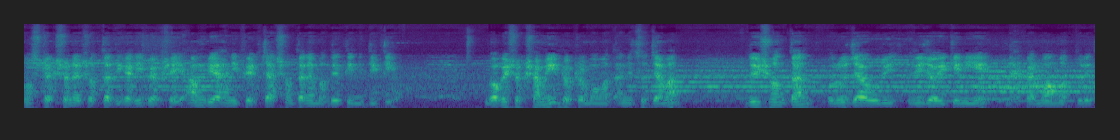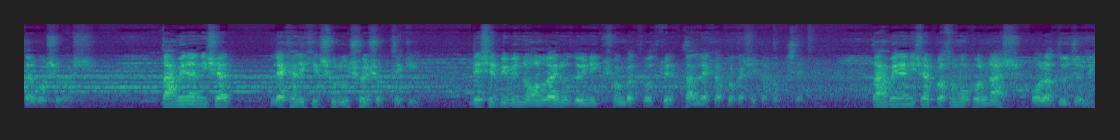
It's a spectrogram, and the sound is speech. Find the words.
কনস্ট্রাকশনের স্বত্বাধিকারী ব্যবসায়ী আম্বিয়া হানিফের চার সন্তানের মধ্যে তিনি দ্বিতীয়। গবেষক স্বামী ডক্টর মোহাম্মদ আনিসুজ্জামান, দুই সন্তান রুজা ও রিজয়কে নিয়ে ঢাকার মোহাম্মদপুরে তার বসবাস। তাহমিনা নিশার লেখালেখির শুরু শৈশব থেকেই। দেশের বিভিন্ন অনলাইন ও দৈনিক সংবাদপত্রে তার লেখা প্রকাশিত হচ্ছে। তাহমিনা নিশার প্রথম উপন্যাস, ওরা দুজনে।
